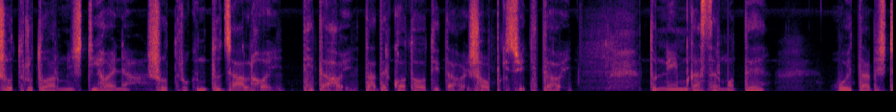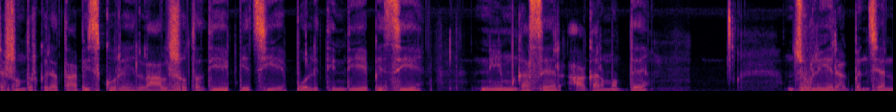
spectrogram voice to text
শত্রু তো আর মিষ্টি হয় না, শত্রু কিন্তু জাল হয়, তিতা হয়, তাদের কথাও তিতা হয়, সব কিছুই তিতা হয়। তো নিম গাছের মধ্যে ওই তাবিজটা সুন্দর করে তাবিজ করে লাল সুতা দিয়ে পেঁচিয়ে, পলিথিন দিয়ে পেঁচিয়ে নিম গাছের আগার মধ্যে ঝুলিয়ে রাখবেন যেন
